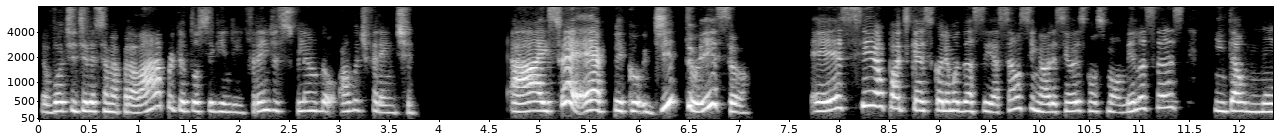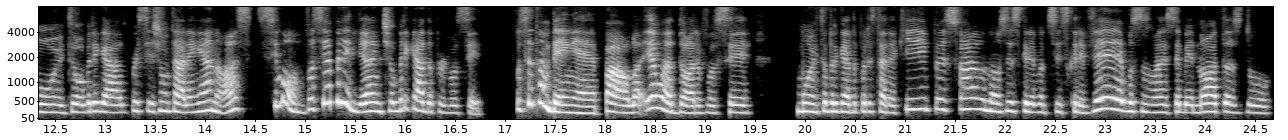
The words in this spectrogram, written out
Eu vou te direcionar para lá porque eu estou seguindo em frente, escolhendo algo diferente. Ah, isso é épico. Dito isso, esse é o podcast Escolha Mudança e Ação, senhoras e senhores com Small Millicers. Então, muito obrigado por se juntarem a nós. Simone, você é brilhante, obrigada por você. Você também é, Paula, eu adoro você. Muito obrigada por estar aqui, pessoal. Não se inscrevam de se inscrever, vocês vão receber notas do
